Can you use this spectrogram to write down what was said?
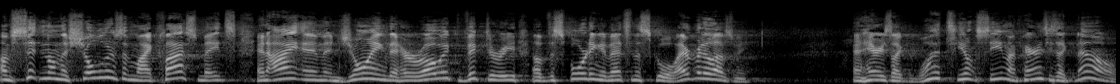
I'm sitting on the shoulders of my classmates, and I am enjoying the heroic victory of the sporting events in the school. Everybody loves me. And Harry's like, What? You don't see my parents? He's like, No.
